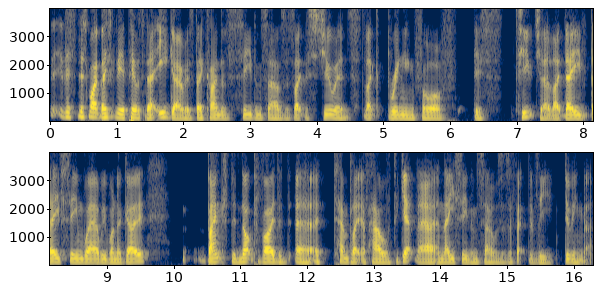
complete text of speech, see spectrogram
this this might basically appeal to their ego as they kind of see themselves as like the stewards like bringing forth this future. Like they've they've seen where we want to go. Banks did not provide a, a, template of how to get there, and they see themselves as effectively doing that.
